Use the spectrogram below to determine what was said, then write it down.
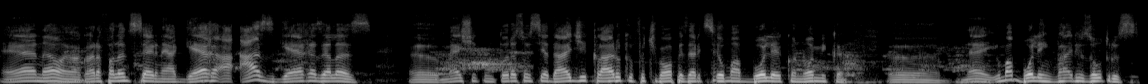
É, não, agora falando sério, né? A guerra, as guerras, elas uh, mexem com toda a sociedade. Claro que o futebol, apesar de ser uma bolha econômica, uh, né, e uma bolha em vários outros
